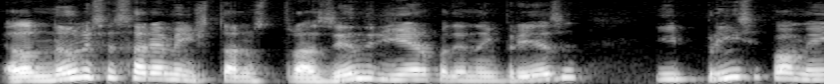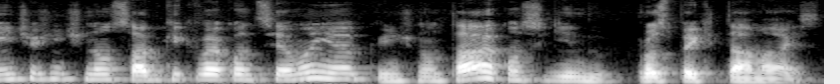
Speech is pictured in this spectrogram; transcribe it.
ela não necessariamente está nos trazendo dinheiro para dentro da empresa e principalmente a gente não sabe o que, vai acontecer amanhã, porque a gente não está conseguindo prospectar mais.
